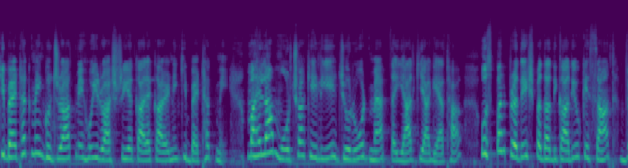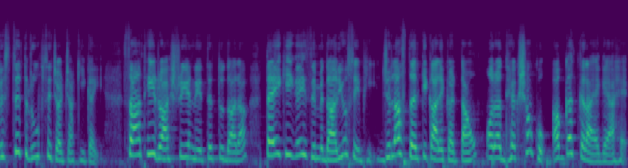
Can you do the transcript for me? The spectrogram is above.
कि बैठक में गुजरात में हुई राष्ट्रीय कार्यकारिणी की बैठक में महिला मोर्चा के लिए जो रोड मैप तैयार किया गया था, उस पर प्रदेश पदाधिकारियों के साथ विस्तृत रूप से चर्चा की गई। साथ ही राष्ट्रीय नेतृत्व द्वारा तय की गई जिम्मेदारियों से भी जिला स्तर के कार्यकर्ताओं और अध्यक्षों को अवगत कराया गया है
